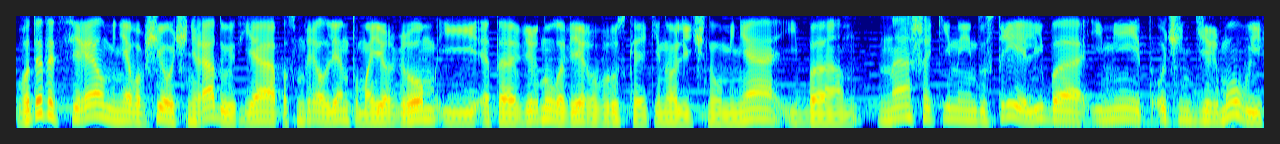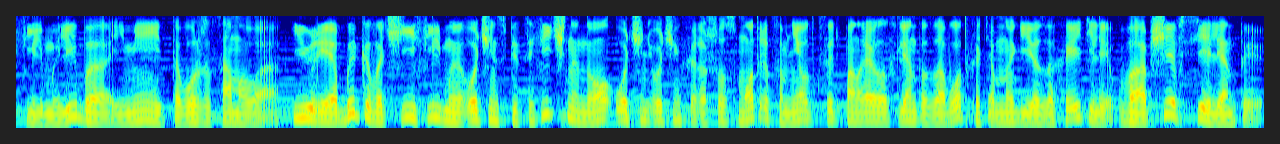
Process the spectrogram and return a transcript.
Вот этот сериал меня вообще очень радует. Я посмотрел ленту «Майор Гром», и это вернуло веру в русское кино лично у меня, ибо наша киноиндустрия либо имеет очень дерьмовые фильмы, либо имеет того же самого Юрия Быкова, чьи фильмы очень специфичны, но очень-очень хорошо смотрятся. Мне вот, кстати, понравилась лента «Завод», хотя многие ее захейтили. Вообще все ленты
